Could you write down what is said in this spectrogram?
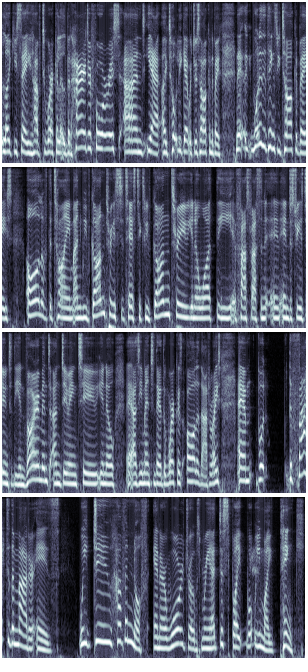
like you say, you have to work a little bit harder for it. And yeah, I totally get what you're talking about. Now, one of the things we talk about all of the time, and we've gone through statistics, we've gone through, you know, what the fast fashion industry is doing to the environment and doing to, you know, as you mentioned there, the workers, all of that, right? Um, but the fact of the matter is, we do have enough in our wardrobes, Maria, despite what we might think.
